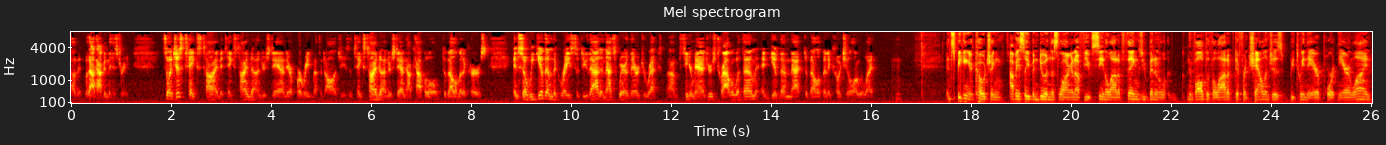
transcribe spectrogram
of it without having the history. So it just takes time. It takes time to understand airport rate methodologies. It takes time to understand how capital development occurs. And so we give them the grace to do that, and that's where their direct um, senior managers travel with them and give them that development and coaching along the way. And speaking of coaching, obviously you've been doing this long enough. You've seen a lot of things. You've been in, involved with a lot of different challenges between the airport and the airline.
